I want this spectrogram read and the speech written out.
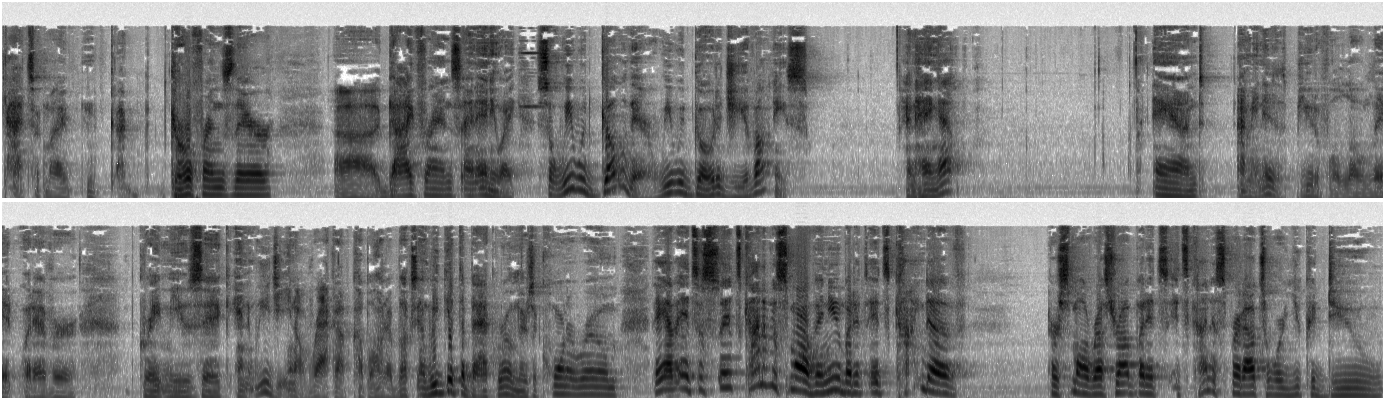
God, took my uh, girlfriends there, uh, guy friends, and anyway, so we would go there. We would go to Giovanni's and hang out. And I mean, it is beautiful, low lit, whatever great music, and we you know rack up a couple hundred bucks, and we get the back room. There's a corner room. They have it's a it's kind of a small venue, but it's it's kind of or small restaurant, but it's it's kind of spread out to where you could do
